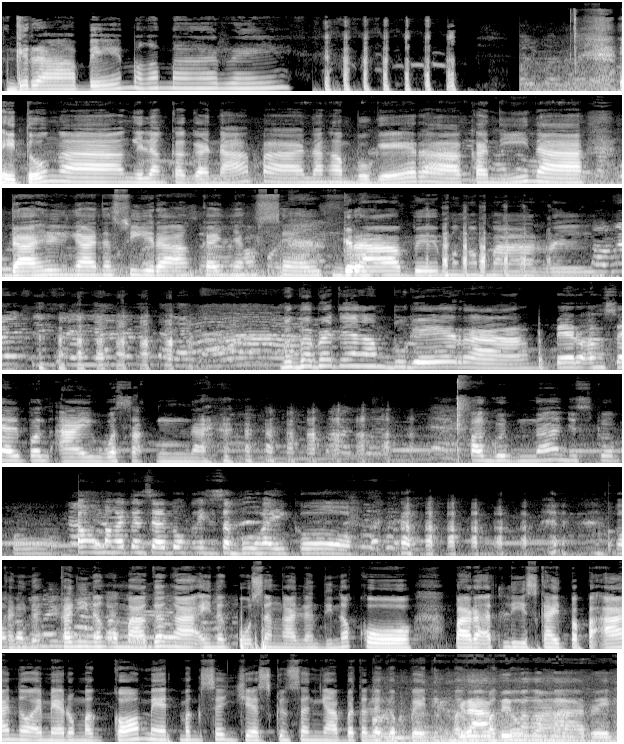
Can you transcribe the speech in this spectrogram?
Grabe, mga mare. Ito nga ang ilang kaganapan ng hambugera kanina dahil nga nasira ang kanyang self. Grabe, mga mare. Magbabirthday ang hambugera, pero ang cellphone ay wasak na. Pagod na, Diyos ko po. Ang umangat ang cellphone kaysa sa buhay ko. Kanina, kaninang umaga nga ay nag-post na nga lang din ako para at least kahit papaano ay merong mag-comment, mag-suggest kung saan nga ba talaga pwedeng mag Grabe mga mare.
